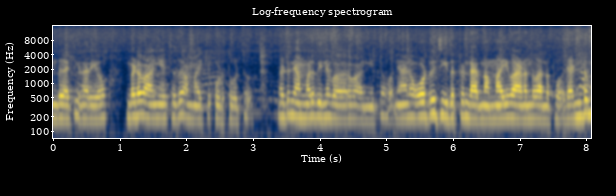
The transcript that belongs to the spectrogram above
എന്ത് കാട്ടിയെന്നറിയോ? ഇവിടെ വാങ്ങി വെച്ചത് അമ്മായിക്ക് കൊടുത്തു വിട്ടു. എന്നിട്ട് നമ്മൾ പിന്നെ വേറെ വാങ്ങിട്ടോ. ഞാൻ ഓർഡർ ചെയ്തിട്ടുണ്ടായിരുന്നു അമ്മായി വേണമെന്ന് പറഞ്ഞപ്പോ. രണ്ടും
